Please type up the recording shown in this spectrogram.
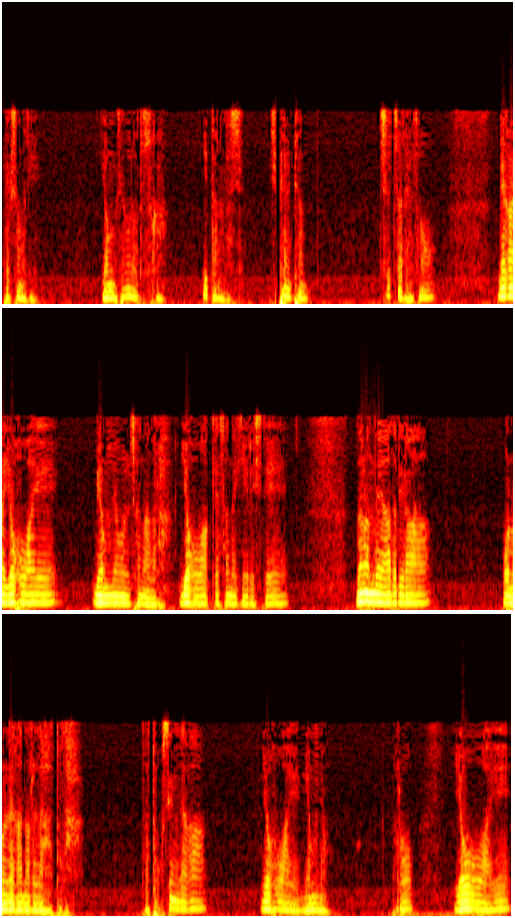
백성들이 영생을 얻을 수가 있다는 사실. 10편 1편 7절에서 내가 여호와의 명령을 전하노라. 여호와께서 내게 이르시되 너는 내 아들이라 오늘 내가 너를 낳았도다. 자, 독생자가 여호와의 명령, 바로 여호와의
